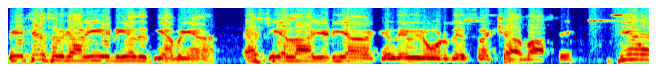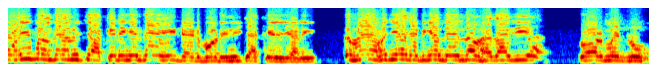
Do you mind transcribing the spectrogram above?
ਵੀ ਇੱਥੇ ਸਰਕਾਰੀ ਗੱਡੀਆਂ ਦਿੱਤੀਆਂ ਪਈਆਂ। ਐਸਟੀਐਲ ਆ ਜਿਹੜੀਆਂ ਕਹਿੰਦੇ ਵੀ ਰੋਡ ਤੇ ਸੁਰੱਖਿਆ ਵਾਸਤੇ। ਜੇ ਉਹੀ ਬੰਦਿਆਂ ਨੂੰ ਚੱਕ ਕੇ ਨਹੀਂ ਕਹਿੰਦੇ ਅਸੀਂ ਡੈੱਡ ਬੋਡੀ ਨਹੀਂ ਚੱਕ ਕੇ ਲਿਜਾਣੀ ਤੇ ਫਿਰ ਇਹੋ ਜਿਹੀਆਂ ਗੱਡੀਆਂ ਦੇਣ ਦਾ ਫਾਇਦਾ ਕੀ ਆ ਗਵਰਨਮੈਂਟ ਨੂੰ?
